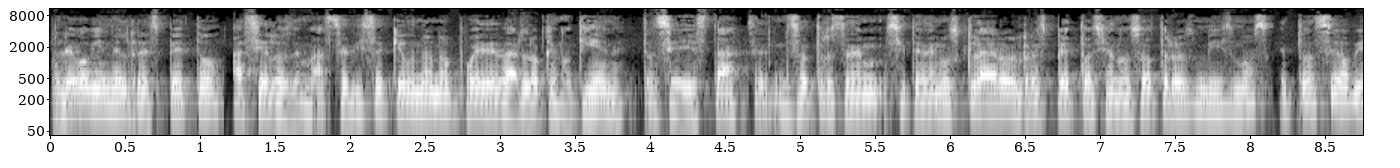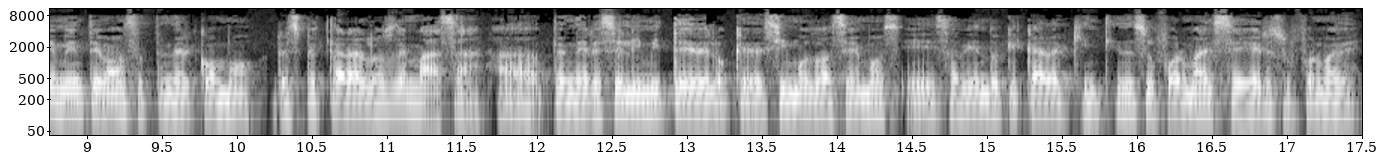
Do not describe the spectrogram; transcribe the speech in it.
Luego viene el respeto hacia los demás. Se dice que uno no puede dar lo que no tiene. Entonces ahí está. Nosotros tenemos, si tenemos claro el respeto hacia nosotros mismos, entonces obviamente vamos a tener como respetar a los demás, a, tener ese límite de lo que decimos o hacemos, eh, sabiendo que cada quien tiene su forma de ser, su forma de,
